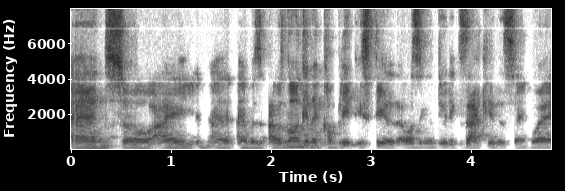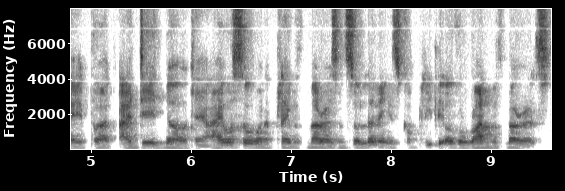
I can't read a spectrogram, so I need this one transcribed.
and so I, I, I was I was not going to completely steal it. I wasn't going to do it exactly the same way, but I did know. Okay, I also want to play with mirrors, and so living is completely overrun with mirrors.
